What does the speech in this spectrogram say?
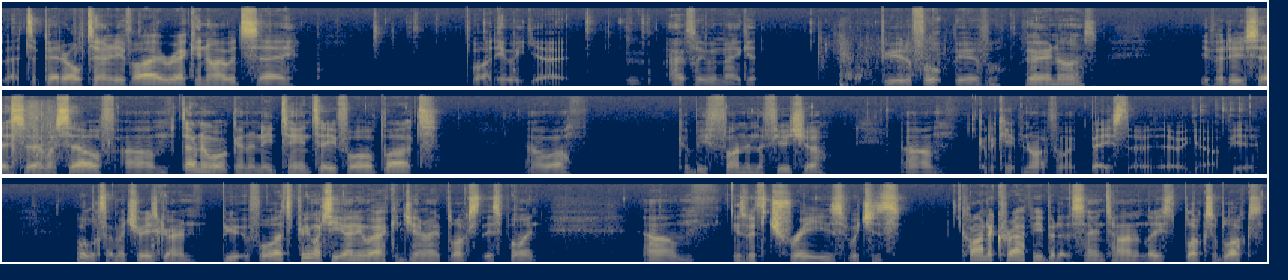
That's a better alternative, I reckon I would say. But here we go. Hopefully we make it. Beautiful, beautiful, very nice. If I do say so myself. Um, don't know what I'm going to need TNT for, but, oh well. Could be fun in the future. Um, got to keep an eye out for my base though. There we go up here. Oh, looks like my tree's grown beautiful. That's pretty much the only way I can generate blocks at this point. Um, is with trees, which is kind of crappy, but at the same time, at least blocks are blocks.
